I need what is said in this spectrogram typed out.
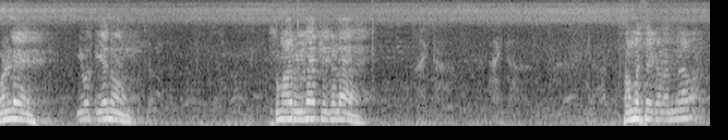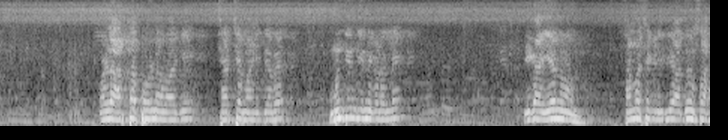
ಒಳ್ಳೆ ಇವತ್ತೇನು ಸುಮಾರು ಇಲಾಖೆಗಳ ಸಮಸ್ಯೆಗಳನ್ನು ಒಳ್ಳೆ ಅರ್ಥಪೂರ್ಣವಾಗಿ ಚರ್ಚೆ ಮಾಡಿದ್ದೇವೆ. ಮುಂದಿನ ದಿನಗಳಲ್ಲಿ ಈಗ ಏನು ಸಮಸ್ಯೆಗಳಿದೆಯೋ ಅದು ಸಹ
